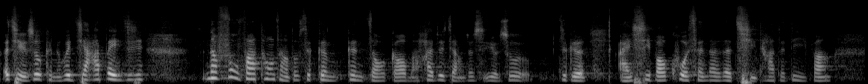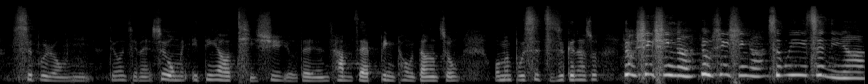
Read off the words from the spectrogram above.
而且有时候可能会加倍这些。那复发通常都是更更糟糕嘛。他就讲，就是有时候这个癌细胞扩散到在其他的地方是不容易，弟兄姐妹。所以我们一定要体恤有的人他们在病痛当中，我们不是只是跟他说要有信心啊，要有信心啊，神会医治你啊，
